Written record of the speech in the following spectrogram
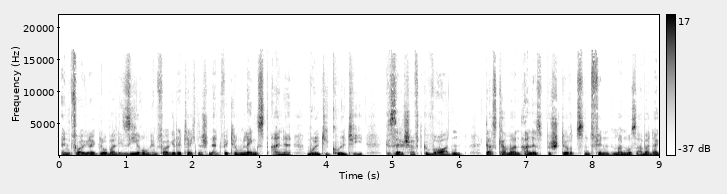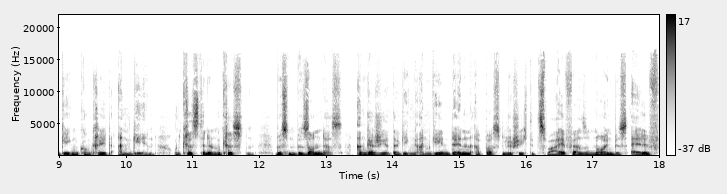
infolge der Globalisierung, infolge der technischen Entwicklung längst eine Multikulti-Gesellschaft geworden. Das kann man alles bestürzend finden, man muss aber dagegen konkret angehen. Und Christinnen und Christen müssen besonders engagiert dagegen angehen, denn Apostelgeschichte 2, Verse 9 bis 11,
